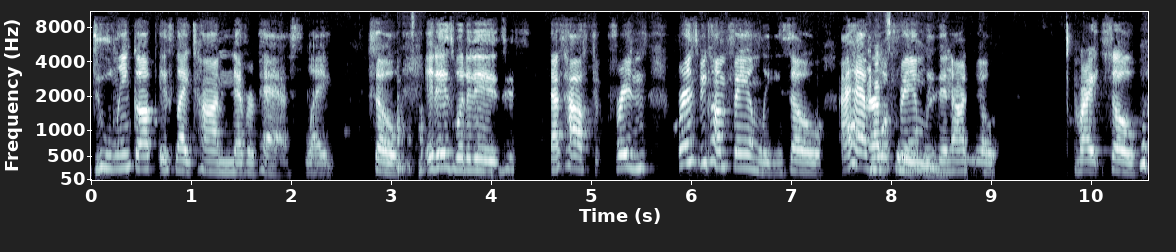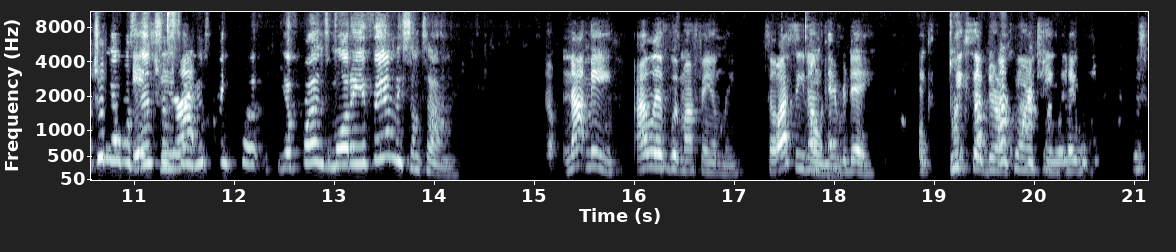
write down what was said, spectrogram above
do link up, it's like time never passed. Like so, it is what it is. It's, that's how f- friends friends become family. So I have more family than I know. Right. So but you know what's interesting? not- you speak to your friends more than your family sometimes. not me. I live with my family, so I see oh, them Oh, every day, except during quarantine when they was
